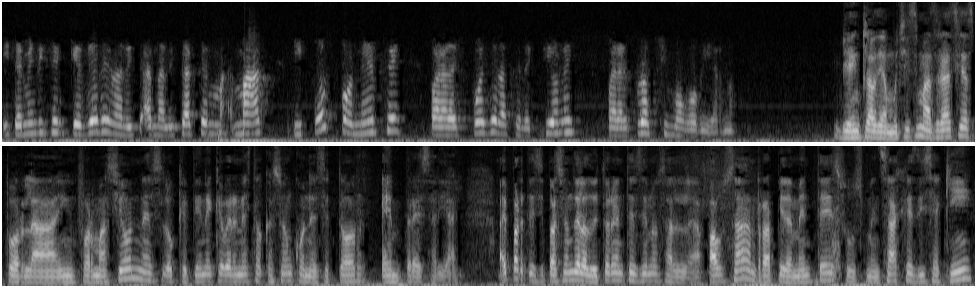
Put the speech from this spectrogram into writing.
y también dicen que debe analizarse más y posponerse para después de las elecciones para el próximo gobierno. Bien, Claudia, muchísimas gracias por la información. Es lo que tiene que ver en esta ocasión con el sector empresarial. Hay participación del auditorio antes de irnos a la pausa. Rápidamente sus mensajes. Dice aquí,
